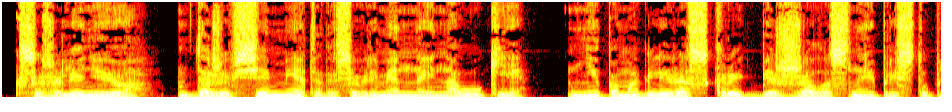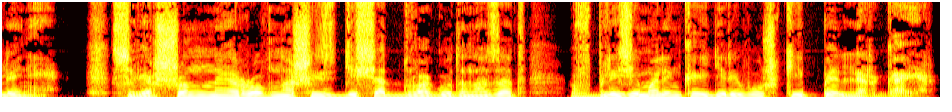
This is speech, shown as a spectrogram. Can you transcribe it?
К сожалению, даже все методы современной науки не помогли раскрыть безжалостные преступления, совершенные ровно 62 года назад вблизи маленькой деревушки Пеллергайер.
